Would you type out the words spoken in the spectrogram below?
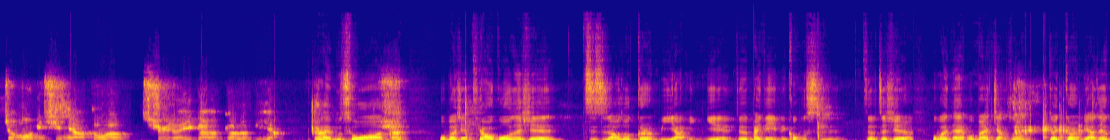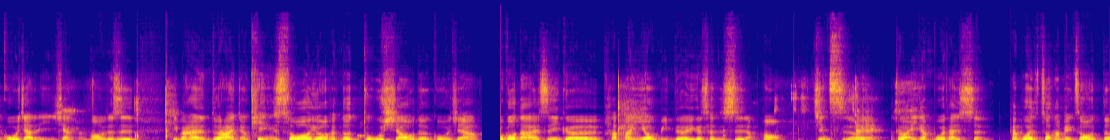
就莫名其妙多去了一个哥伦比亚，那还不错啊。那我们先跳过那些只知道说哥伦比亚影业就是拍电影的公司这这些人，我们来我们来讲说对哥伦比亚这个国家的印象，然后就是一般人对他来讲，听说有很多毒枭的国家，波哥大也是一个还蛮有名的一个城市啊，吼，仅此而已，对他印象不会太深，它不会是中南美洲的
